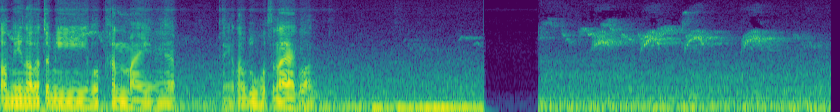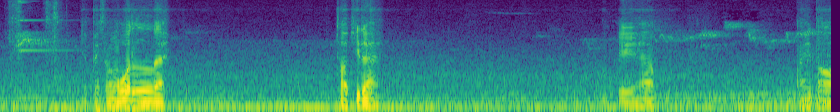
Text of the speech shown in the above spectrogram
ตอนนี้เราก็จะมีรถคันใหม่นะครับ แต่ต้องดูโฆษณาก่อน อย่าไปกังวลเลยเท่าที่ได้ โอเคครับ ไปต่อ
